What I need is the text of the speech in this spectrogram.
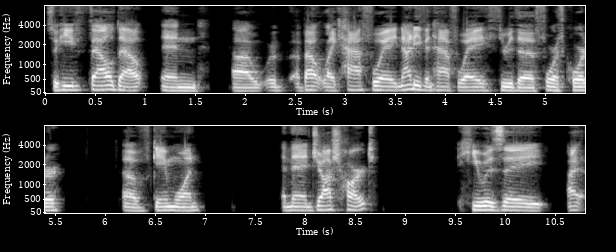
So he fouled out and uh, about like halfway, not even halfway through the fourth quarter of game one. And then Josh Hart, he was a I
